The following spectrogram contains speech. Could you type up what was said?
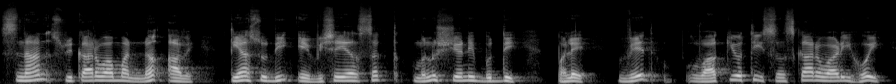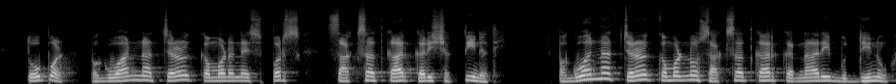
સ્નાન સ્વીકારવામાં ન આવે ત્યાં સુધી એ વિષયાસક્ત મનુષ્યની બુદ્ધિ ભલે વેદ વાક્યોથી સંસ્કારવાળી હોય તો પણ ભગવાનના ચરણ કમળને સ્પર્શ સાક્ષાત્કાર કરી શકતી નથી. ભગવાનના ચરણ કમળનો સાક્ષાત્કાર કરનારી બુદ્ધિનું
